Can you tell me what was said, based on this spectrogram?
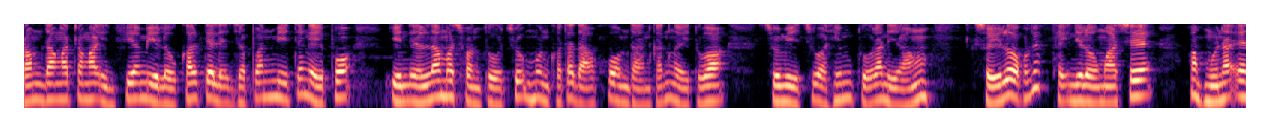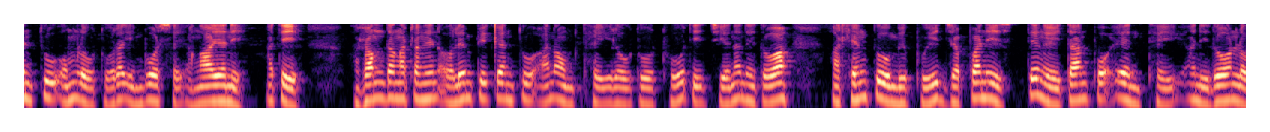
ramdang atanga infiami local tele japan mi te ngei po, in elnama chhon tu chu mun khota da khom dan kan ngei tua. Chumi chu a him tur ani ang. Soilok vek thei ni lo ma se a hmuna en tu om lo tura in bo sei angai ani ati ramdang atangin olympic en tu an om thei lo tur thu ti chian ani to a thleng tu mipui japanese te ngei tan po en thei ani don lo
